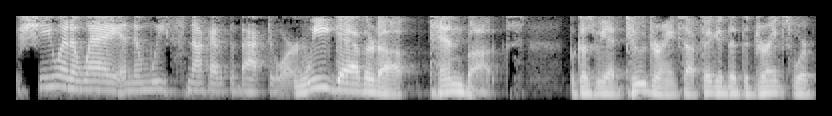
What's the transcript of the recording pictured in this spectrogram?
she went away, and then we snuck out the back door. we gathered up 10 bucks because we had two drinks. I figured that the drinks were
